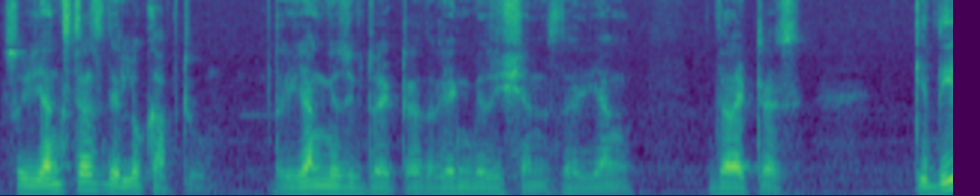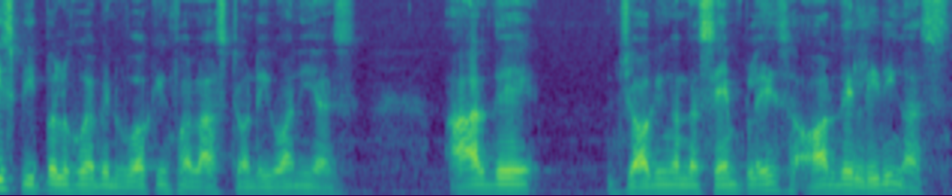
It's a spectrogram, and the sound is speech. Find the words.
so youngsters they look up to the young music director, the young musicians, the young directors. These people who have been working for last 21 years, are they jogging on the same place or are they leading us?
